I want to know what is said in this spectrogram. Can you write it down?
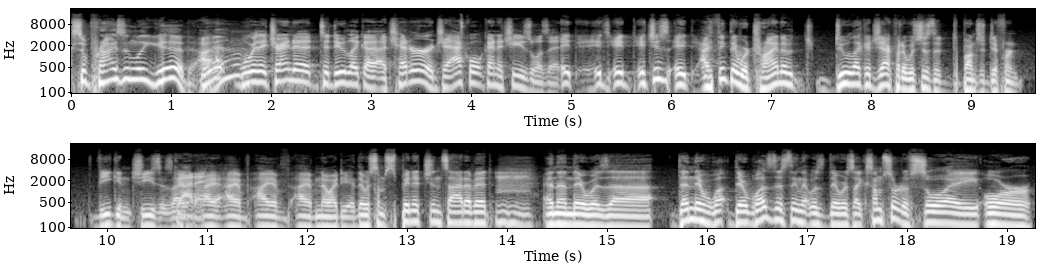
surprisingly good I, Were they trying to, to do like a, a cheddar or a jack? What kind of cheese was it? it, it, it, it just it, i think they were trying to do like a jack but it was just a bunch of different vegan cheeses. Got I, it. I, I have I have I have no idea. There was some spinach inside of it, Mm-hmm. and then there was uh then there was there was this thing that was there was like some sort of soy or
